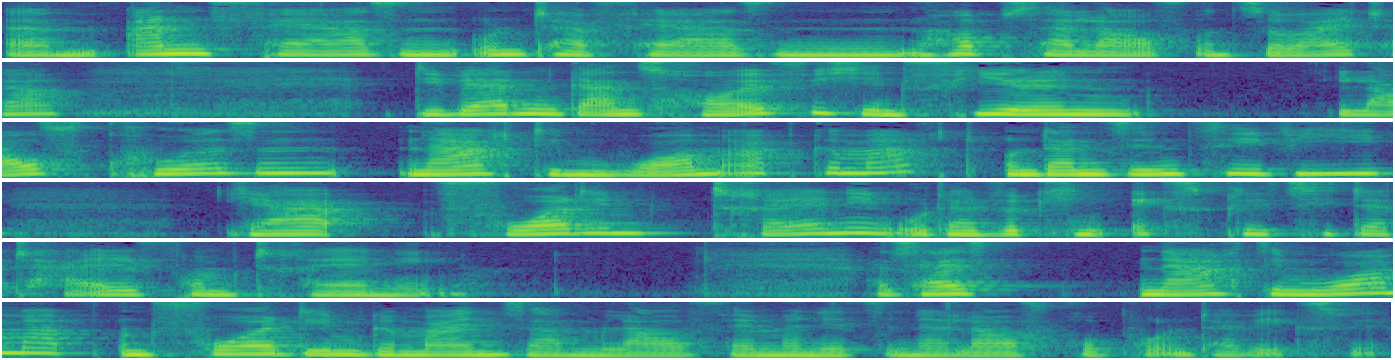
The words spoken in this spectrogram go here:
ähm, Anfersen, Unterfersen, Hopserlauf und so weiter. Die werden ganz häufig in vielen Laufkursen nach dem Warm-up gemacht und dann sind sie wie ja vor dem Training oder wirklich ein expliziter Teil vom Training. Das heißt, nach dem Warm-up und vor dem gemeinsamen Lauf, wenn man jetzt in der Laufgruppe unterwegs wäre.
